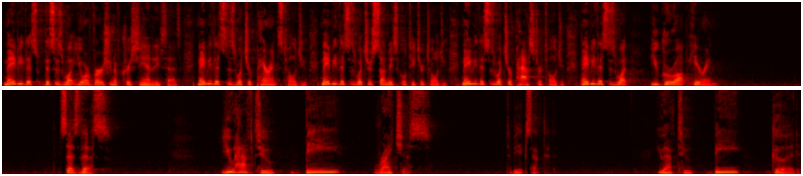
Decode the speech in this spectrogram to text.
Maybe this, this is what your version of Christianity says. Maybe this is what your parents told you. Maybe this is what your Sunday school teacher told you. Maybe this is what your pastor told you. Maybe this is what you grew up hearing. It says this You have to be righteous to be accepted. You have to be good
